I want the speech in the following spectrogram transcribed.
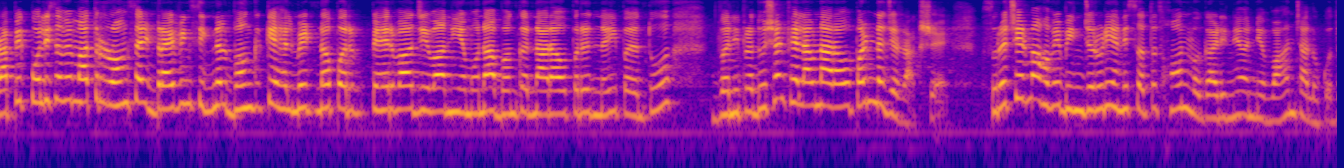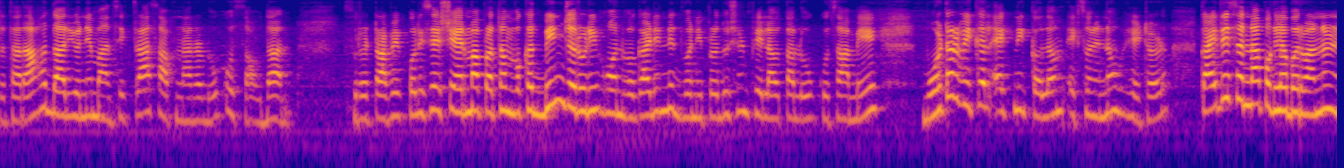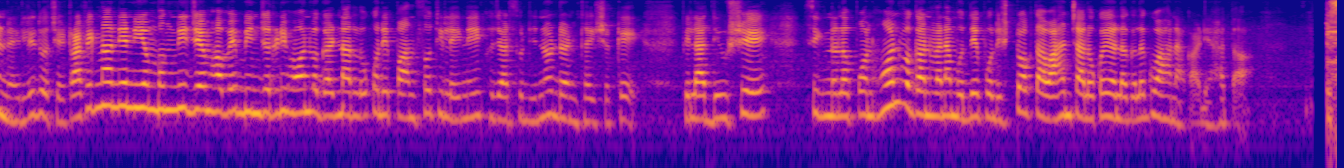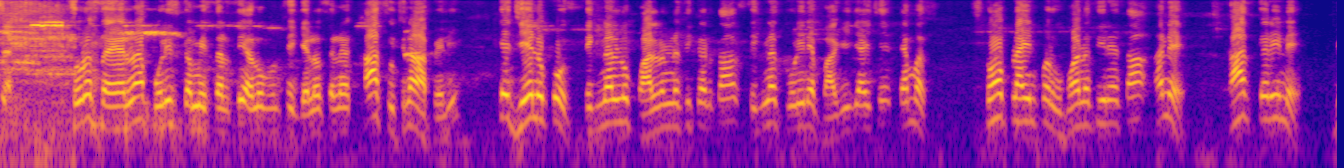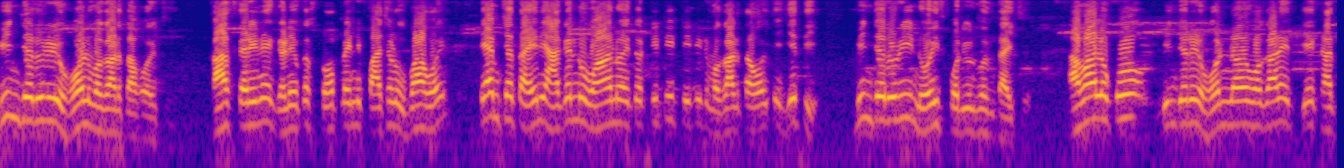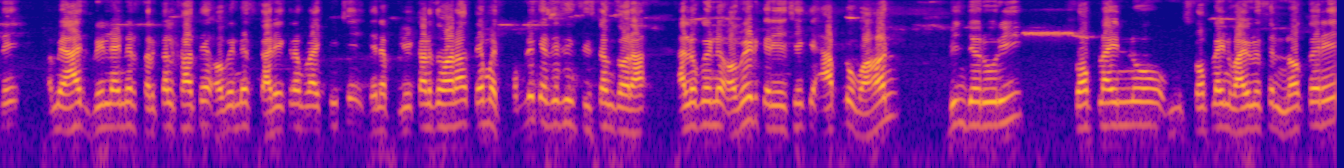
Traffic police હવે માત્ર wrong side driving signal ભંગ કે હેલ્મેટ ન પહેરવા જેવા નિયમોના ભંગ કરનારાઓ પર જ નહીં, પરંતુ ધ્વનિ પ્રદૂષણ ફેલાવનારાઓ પર નજર રાખશે. સુરત શહેરમાં હવે બિનજરૂરી અને સતત હોર્ન વગાડીને અન્ય વાહન ચાલકો તથા રાહદારીઓને માનસિક ત્રાસ આપનારા લોકો સાવધાન સુરત ટ્રાફિક પોલીસે શહેરમાં પ્રથમ વખત બિનજરૂરી હોર્ન વગાડીને ધ્વનિ પ્રદૂષણ ફેલાવતા લોકો સામે મોટર વ્હીકલ એક્ટની કલમ એકસો નવ હેઠળ કાયદેસરના પગલાં ભરવાનો નિર્ણય લીધો છે. ટ્રાફિકના અન્ય નિયમ ભંગની જેમ હવે બિનજરૂરી હોર્ન વગાડનાર લોકોને પાંચસોથી લઈને એક હજાર સુધીનો દંડ થઈ શકે. પેલા દિવસે સિગ્નલ અપોન હોર્ન વગાડવાના મુદ્દે પોલીસ ટોકતા વાહન ચાલકોએ અલગ અલગ વાહન કાઢ્યા હતા. સુરત શહેરના પોલીસ કમિશનરથી અનુભવસિંહ ગેહલોતને ખાસ સૂચના આપેલી કે જે લોકો સિગ્નલનું પાલન નથી કરતા, સિગ્નલ તોડીને ભાગી જાય છે, તેમજ સ્ટોપ લાઇન પર ઊભા નથી રહેતા અને ખાસ કરીને બિનજરૂરી હોર્ન વગાડતા હોય છે. ખાસ કરીને ઘણી વખત સ્ટોપ લાઇનની પાછળ ઊભા હોય, તેમ છતાં એની આગળનું વાહન હોય તો ટીટી ટીટી વગાડતા હોય છે, જેથી બિનજરૂરી નોઇઝ પોલ્યુશન થાય છે. આવા લોકો બિનજરૂરી હોર્ન ન વગાડે, તે ખાતે અમે આજ ગ્રીન લાઇનર સર્કલ ખાતે અવેરનેસ કાર્યક્રમ રાખ્યું છે, જેને પ્લેકાર્ડ દ્વારા તેમજ પબ્લિક એડ્રેસિંગ સિસ્ટમ દ્વારા આ લોકોને અવેર કરીએ છીએ કે આપનું વાહન બિનજરૂરી સ્ટોપ લાઇનનું સ્ટોપ લાઇન વાયોલેશન ન કરે,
